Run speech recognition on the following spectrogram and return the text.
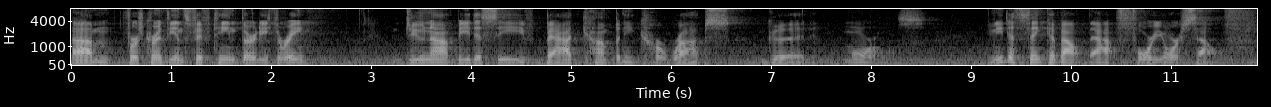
Um, 1 Corinthians 15 33. Do not be deceived. Bad company corrupts good morals. You need to think about that for yourself.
